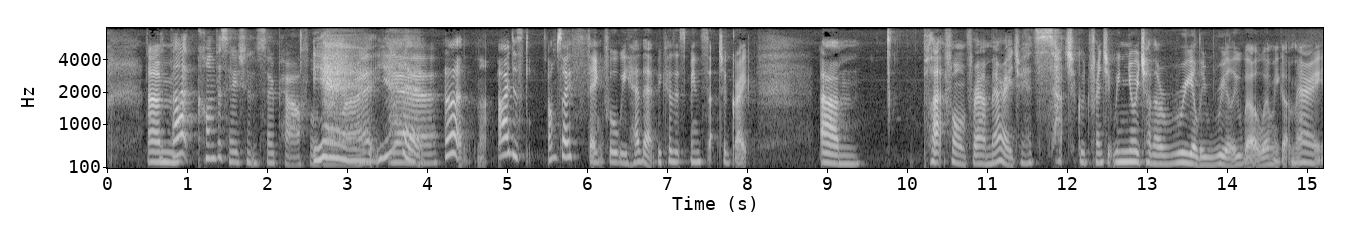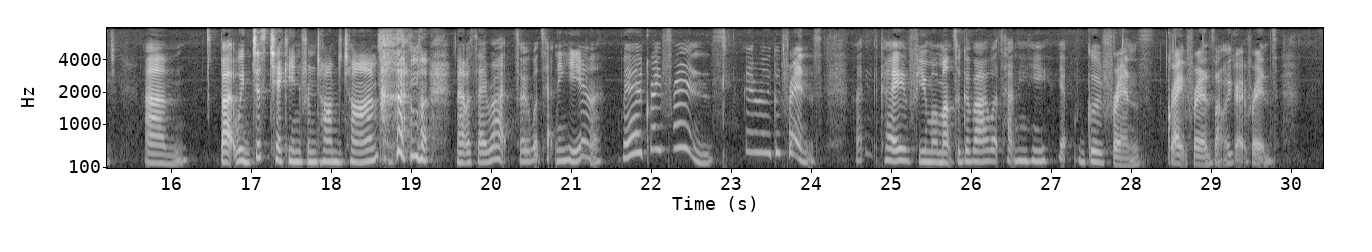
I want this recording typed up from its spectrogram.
Um, that conversation is so powerful. though, yeah, right? yeah. Uh, I just, I'm so thankful we had that because it's been such a great um, platform for our marriage. We had such a good friendship. We knew each other really, really well when we got married. Um, but we'd just check in from time to time. Matt would say, Right, so what's happening here? We're great friends. We're really good friends. Like, okay, a few more months will go by. What's happening here? Yep, good friends. Great friends, aren't we? Great friends.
